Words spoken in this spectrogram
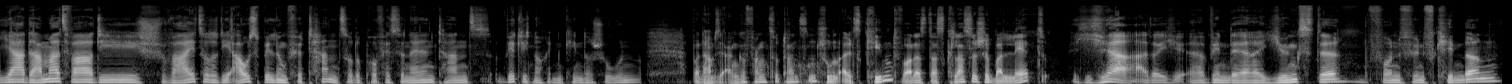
ja, damals war die Schweiz oder die Ausbildung für Tanz oder professionellen Tanz wirklich noch in Kinderschuhen. Wann haben Sie angefangen zu tanzen? Schon als Kind? War das das klassische Ballett? Ja, also ich äh, bin der jüngste von fünf Kindern.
